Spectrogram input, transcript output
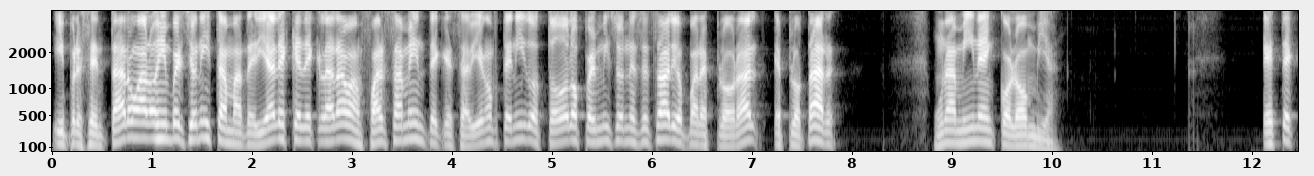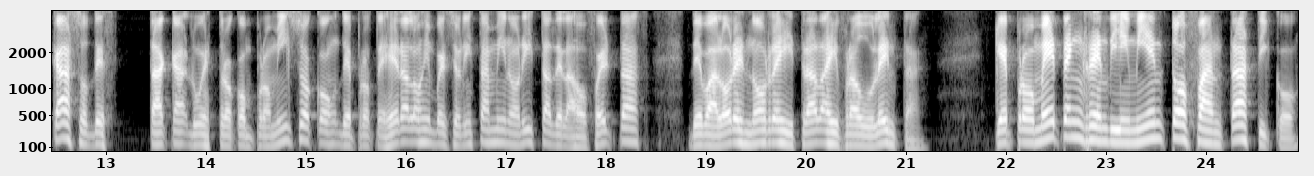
y presentaron a los inversionistas materiales que declaraban falsamente que se habían obtenido todos los permisos necesarios para explorar, explotar una mina en Colombia. Este caso destaca nuestro compromiso con, de proteger a los inversionistas minoristas de las ofertas de valores no registradas y fraudulentas, que prometen rendimientos fantásticos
